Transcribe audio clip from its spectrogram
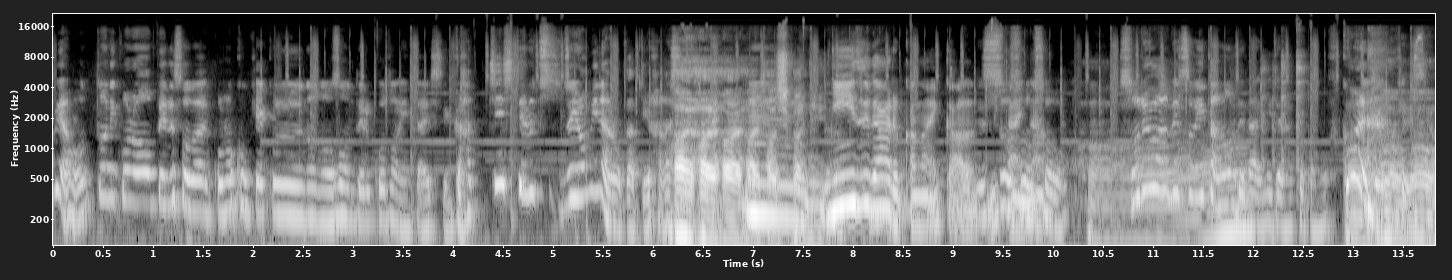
みは本当にこのペルソナこの顧客の望んでることに対して合致してる強みなのかっていう話。はいはいはいはい、うん。確かに、ニーズがあるかないかみそうたいな。そうそうそれは別に頼んでないみたいなことも含まれてるわけですよ。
